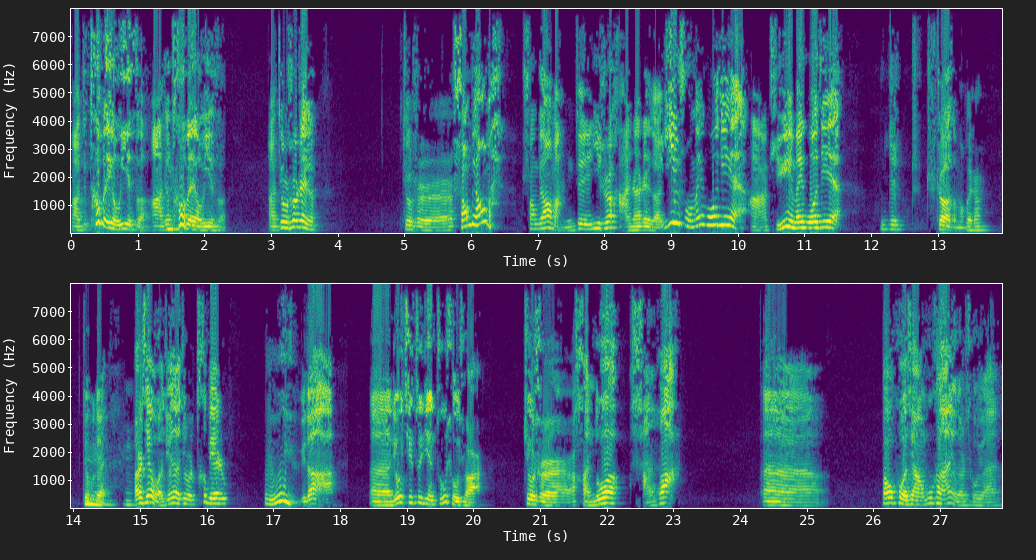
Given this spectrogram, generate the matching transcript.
啊，就特别有意思啊，就特别有意思，啊，就是说这个，就是双标嘛，双标嘛，你这一直喊着这个艺术没国界啊，体育没国界你，这这怎么回事？对不对？而且我觉得就是特别无语的啊，呃，尤其最近足球圈就是很多喊话，呃，包括像乌克兰有的球员。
